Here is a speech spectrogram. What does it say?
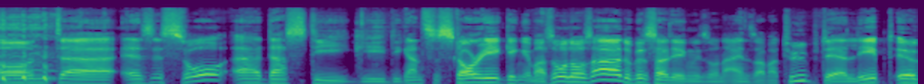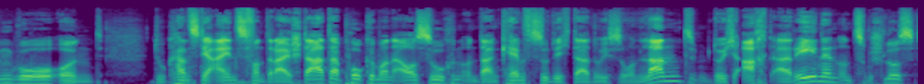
Und äh, es ist so, äh, dass die, die, ganze Story ging immer so los, ah, du bist halt irgendwie so ein einsamer Typ, der lebt irgendwo und du kannst dir eins von drei Starter-Pokémon aussuchen und dann kämpfst du dich da durch so ein Land, durch acht Arenen und zum Schluss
